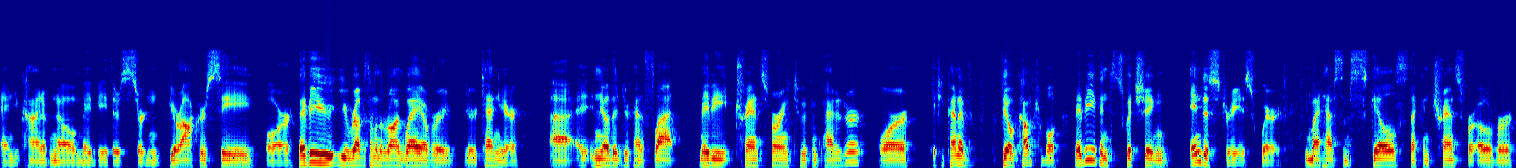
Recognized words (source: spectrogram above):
and you kind of know maybe there's certain bureaucracy or maybe you, you rub someone the wrong way over your tenure uh, and you know that you're kind of flat. Maybe transferring to a competitor or if you kind of feel comfortable, maybe even switching industries where you might have some skills that can transfer over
